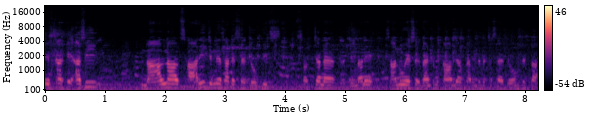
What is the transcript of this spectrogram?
ਇਸ ਕਰਕੇ ਅਸੀਂ ਨਾਲ ਨਾਲ ਸਾਰੇ ਜਿੰਨੇ ਸਾਡੇ ਸਹਿਯੋਗੀ ਸੱਜਣ ਹੈ, ਜਿਨ੍ਹਾਂ ਨੇ ਸਾਨੂੰ ਇਸ ਇਵੈਂਟ ਨੂੰ ਕਾਮਯਾਬ ਕਰਨ ਦੇ ਵਿੱਚ ਸਹਿਯੋਗ ਦਿੱਤਾ,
